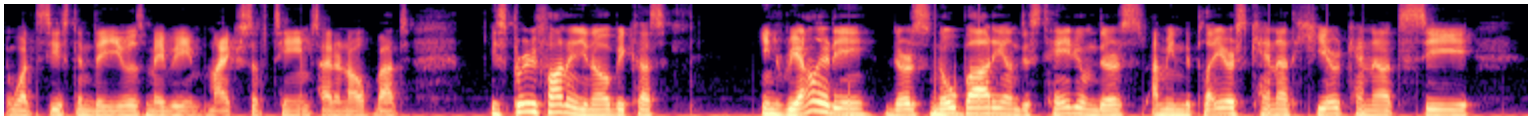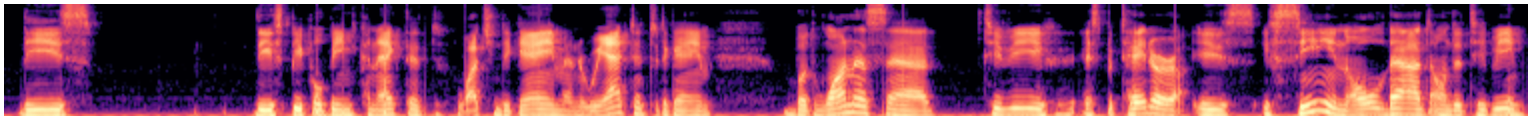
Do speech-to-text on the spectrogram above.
what system they use, maybe Microsoft Teams, I don't know, but it's pretty funny, you know, because in reality there's nobody on the stadium. There's I mean the players cannot hear, cannot see these these people being connected, watching the game and reacting to the game, but one as a TV spectator is is seeing all that on the TV.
